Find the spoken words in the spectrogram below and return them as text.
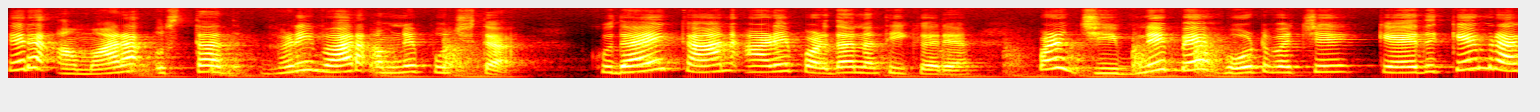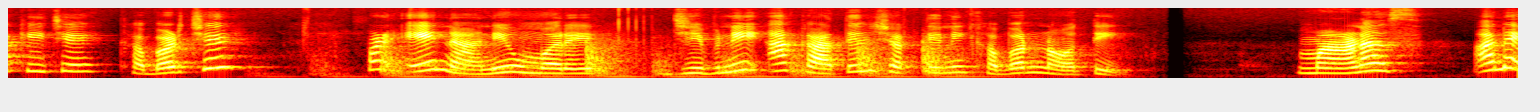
ત્યારે અમારા ઉસ્તાદ ઘણીવાર અમને પૂછતા, ખુદાએ કાન આડે પડદા નથી કર્યા, પણ જીભને બે હોઠ વચ્ચે કેદ કેમ રાખી છે, ખબર છે? પણ એ નાની ઉંમરે જીભની આ કાતિલ શક્તિની ખબર નહોતી. માણસ અને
